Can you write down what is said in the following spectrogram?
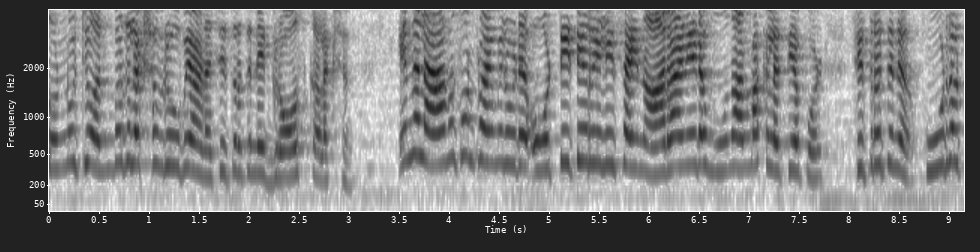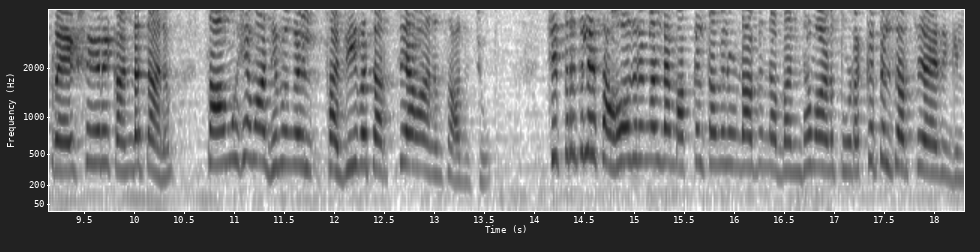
തൊണ്ണൂറ്റി ഒൻപത് ലക്ഷം രൂപയാണ് ചിത്രത്തിന്റെ ഗ്രോസ് കളക്ഷൻ എന്നാൽ ആമസോൺ പ്രൈമിലൂടെ ഒ ടി ടി റിലീസായി നാരായണിയുടെ മൂന്നാൺമക്കൾ എത്തിയപ്പോൾ ചിത്രത്തിന് കൂടുതൽ പ്രേക്ഷകരെ കണ്ടെത്താനും സാമൂഹ്യ മാധ്യമങ്ങളിൽ സജീവ ചർച്ചയാവാനും സാധിച്ചു. ചിത്രത്തിലെ സഹോദരങ്ങളുടെ മക്കൾ തമ്മിൽ ഉണ്ടാകുന്ന ബന്ധമാണ് തുടക്കത്തിൽ ചർച്ചയായതെങ്കിൽ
